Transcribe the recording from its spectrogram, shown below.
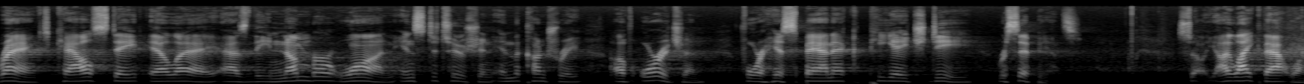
ranked Cal State LA as the number one institution in the country of origin for Hispanic PhD recipients. So I like that one.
